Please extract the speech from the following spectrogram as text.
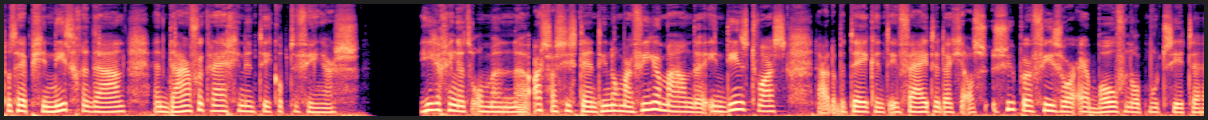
Dat heb je niet gedaan en daarvoor krijg je een tik op de vingers. Hier ging het om een uh, artsassistent die nog maar vier maanden in dienst was. Nou, dat betekent in feite dat je als supervisor er bovenop moet zitten.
